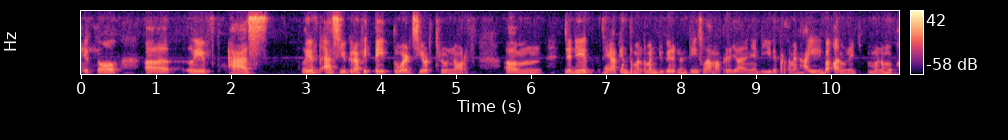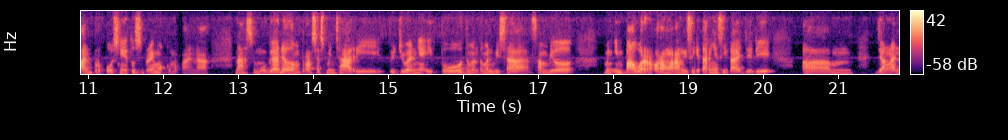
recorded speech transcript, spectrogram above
itu uh, live as live as you gravitate towards your true north. Um, jadi saya yakin teman-teman juga nanti selama perjalanannya di Departemen HI bakal menemukan purpose-nya itu sebenarnya mau ke mana. Nah semoga dalam proses mencari tujuannya itu teman-teman bisa sambil mengempower orang-orang di sekitarnya sih kak. Jadi um, jangan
